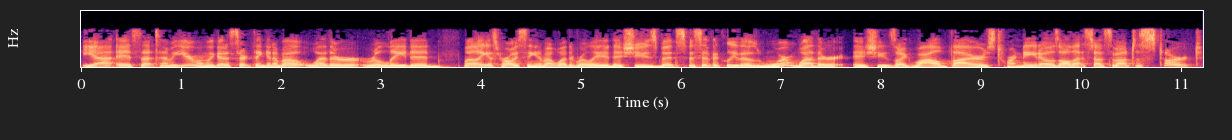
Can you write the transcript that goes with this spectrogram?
Yeah, it's that time of year when we got to start thinking about weather related. Well, I guess we're always thinking about weather related issues, but specifically those warm weather issues like wildfires, tornadoes, all that stuff's about to start.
